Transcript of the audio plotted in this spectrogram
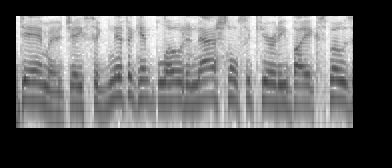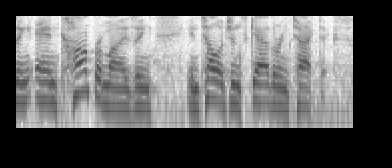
damage, a significant blow to national security by exposing and compromising intelligence gathering tactics.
